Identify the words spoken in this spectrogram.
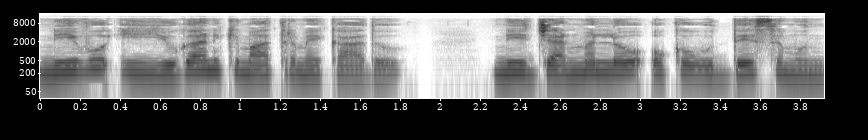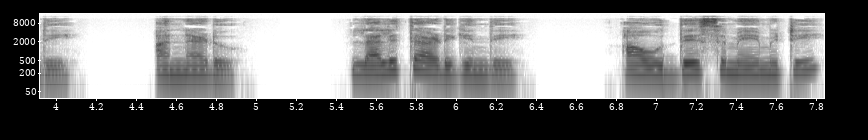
నీవు ఈ యుగానికి మాత్రమే కాదు నీ జన్మంలో ఒక ఉద్దేశముంది అన్నాడు. లలిత అడిగింది. ఆ ఉద్దేశమేమిటి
